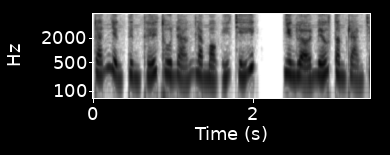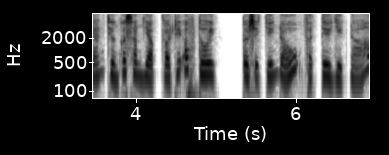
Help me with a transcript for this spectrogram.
tránh những tình thế thua nản làm mòn ý chí. Nhưng lỡ nếu tâm trạng chán chừng có xâm nhập vào trí óc tôi, tôi sẽ chiến đấu và tiêu diệt nó.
